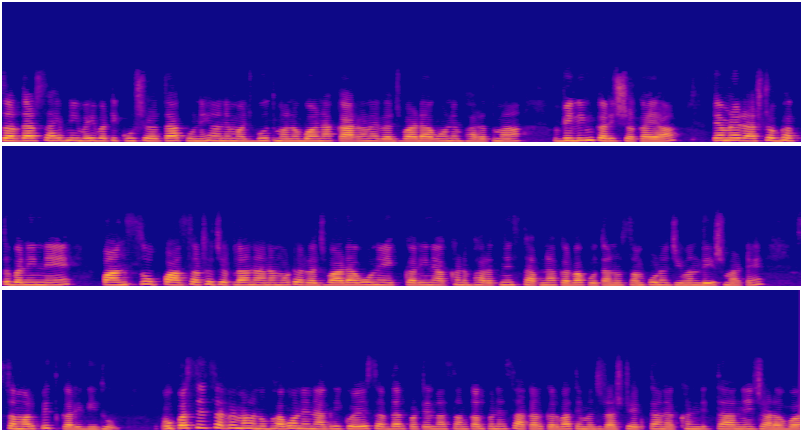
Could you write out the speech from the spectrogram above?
સરદાર સાહેબની વહીવટી કુશળતા, કુનેહ અને મજબૂત મનોબળના કારણે રજવાડાઓને ભારતમાં વિલીન કરી શકાયા. તેમણે રાષ્ટ્રભક્ત બનીને પાંચસો પાસઠ જેટલા નાના મોટા રજવાડાઓને એક કરીને અખંડ ભારતની સ્થાપના કરવા પોતાનું સંપૂર્ણ જીવન દેશ માટે સમર્પિત કરી દીધું. ઉપસ્થિત સર્વે મહાનુભાવો અને નાગરિકોએ સરદાર પટેલના સંકલ્પને સાકાર કરવા તેમજ રાષ્ટ્રીય એકતા અને અખંડિતતાને જાળવવા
